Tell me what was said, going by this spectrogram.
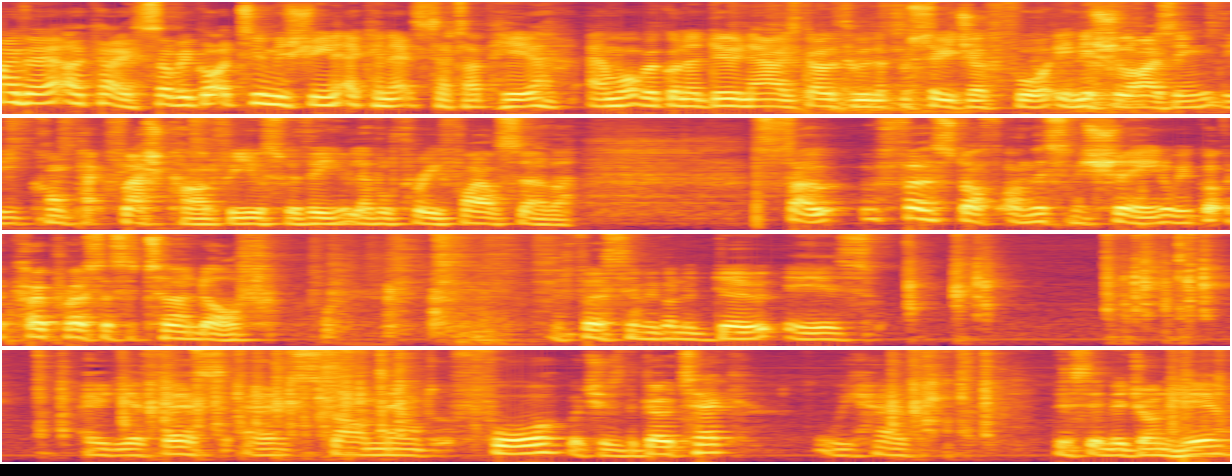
Hi there, okay, so we've got a two machine Econet set up here and what we're going to do now is go through the procedure for initializing the compact flash card for use with the level 3 file server. So first off on this machine we've got the coprocessor turned off. The first thing we're going to do is ADFS and star mount 4 which is the Gotek. We have this image on here.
